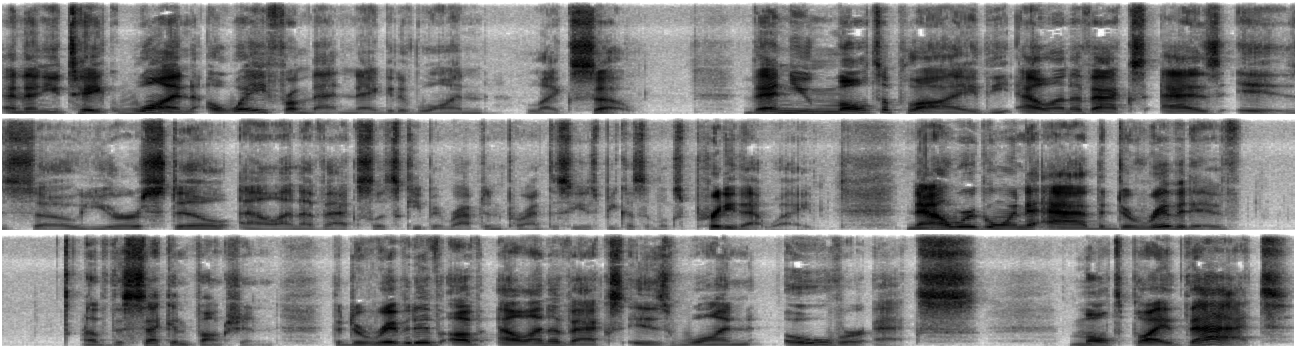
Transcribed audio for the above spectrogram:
and then you take 1 away from that negative 1, like so. Then you multiply the ln of x as is, so you're still ln of x. Let's keep it wrapped in parentheses because it looks pretty that way. Now we're going to add the derivative of the second function. The derivative of ln of x is 1 over x. Multiply that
